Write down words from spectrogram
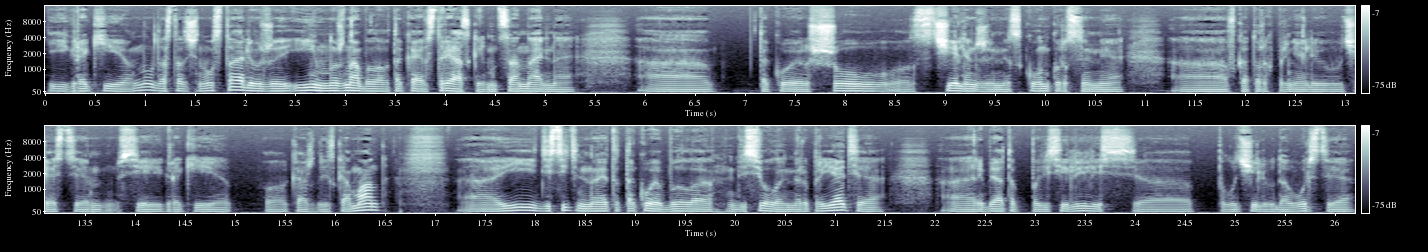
и игроки, ну, достаточно устали уже, и им нужна была вот такая встряска эмоциональная, а, такое шоу с челленджами, с конкурсами, а, в которых приняли участие все игроки а, каждой из команд. А, и действительно, это такое было веселое мероприятие. А, ребята повеселились, а, получили удовольствие.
